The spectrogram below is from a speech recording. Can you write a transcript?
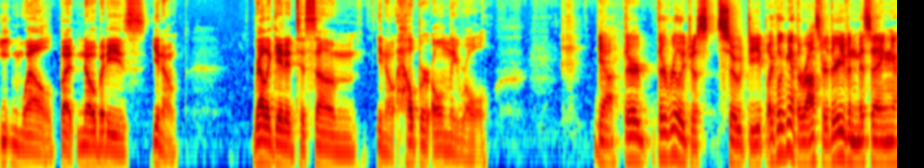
eaten well, but nobody's, you know, relegated to some, you know, helper only role. Yeah, they're they're really just so deep. Like looking at the roster, they're even missing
